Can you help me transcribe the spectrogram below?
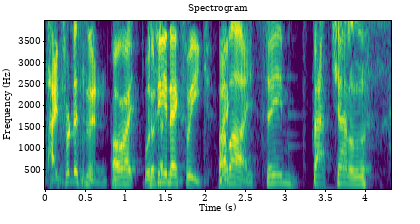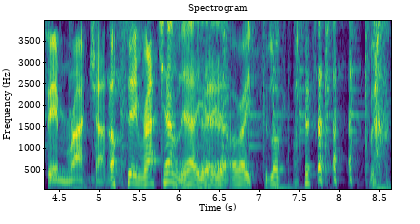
thanks for listening. All right, we'll see ni- you next week. Bye bye. Same bat channel. Same rat channel. Oh, same rat channel. Yeah, yeah, Yeah, yeah. yeah. All right. Good luck.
